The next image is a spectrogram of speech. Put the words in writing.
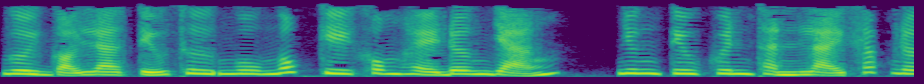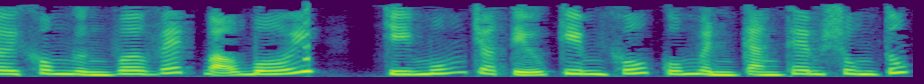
người gọi là tiểu thư ngu ngốc kia không hề đơn giản, nhưng Tiêu Khuynh Thành lại khắp nơi không ngừng vơ vét bảo bối, chỉ muốn cho tiểu kim khố của mình càng thêm sung túc,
